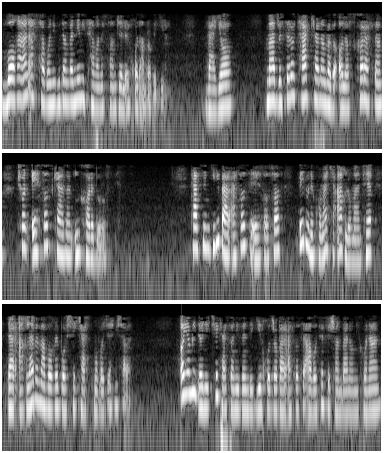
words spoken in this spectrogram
واقعا عصبانی بودم و نمی توانستم جلوی خودم را بگیرم. و یا مدرسه را ترک کردم و به آلاسکا رفتم چون احساس کردم این کار درستی است. تصمیم گیری بر اساس احساسات بدون کمک عقل و منطق در اغلب مواقع با شکست مواجه می شود. آیا می دانید چه کسانی زندگی خود را بر اساس عواطفشان بنا می کنند؟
